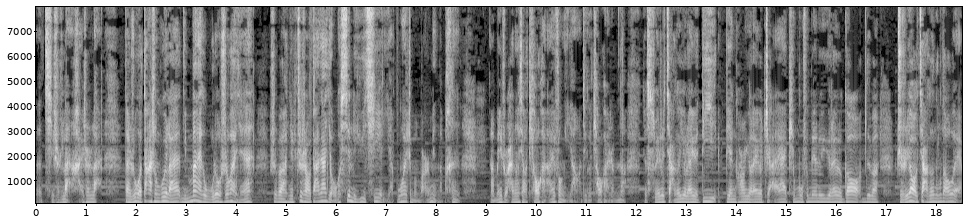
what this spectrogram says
那其实烂还是烂。但如果大圣归来，你卖个五六十块钱，是吧？你至少大家有个心理预期，也不会这么玩命的喷。啊，没准还能像调侃 iPhone 一样，这个调侃什么呢？就随着价格越来越低，边框越来越窄，屏幕分辨率越来越高，对吧？只要价格能到位，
